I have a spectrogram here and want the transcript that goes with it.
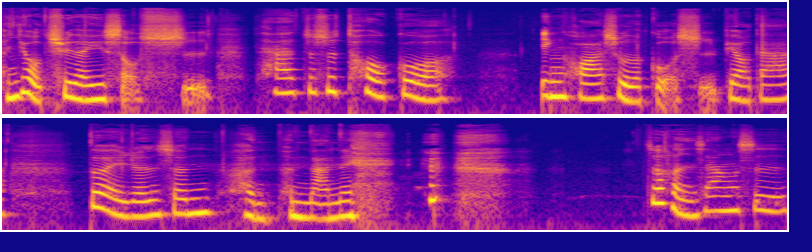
很有趣的一首诗，它就是透过樱花树的果实，表达对人生很很难呢，这很像是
